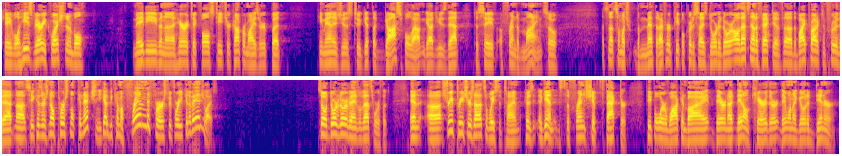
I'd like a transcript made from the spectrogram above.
Okay, well he's very questionable. Maybe even a heretic, false teacher, compromiser, but he manages to get the gospel out and God used that to save a friend of mine. So, that's not so much the method. I've heard people criticize door to door. Oh, that's not effective. Uh, the byproduct and fruit of that. No, see, because there's no personal connection. You got to become a friend first before you can evangelize. So door to door evangelism, that's worth it. And uh, street preachers, that's a waste of time because again, it's the friendship factor. People are walking by, they're not, they don't care. They're, they want to go to dinner,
